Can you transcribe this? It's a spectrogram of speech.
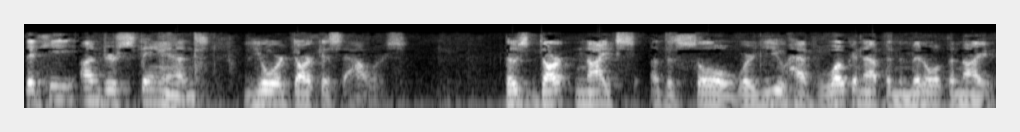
that He understands your darkest hours. Those dark nights of the soul where you have woken up in the middle of the night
